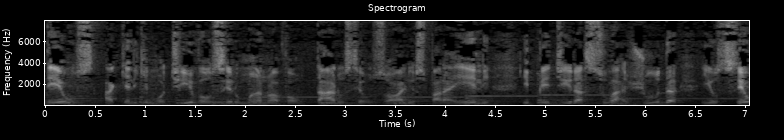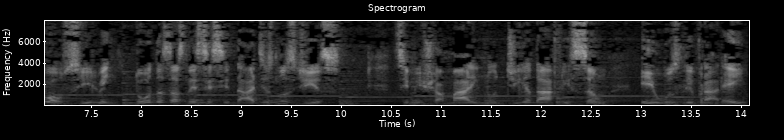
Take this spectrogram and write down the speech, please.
Deus, aquele que motiva o ser humano a voltar os seus olhos para Ele e pedir a sua ajuda e o seu auxílio em todas as necessidades, nos diz: Se me chamarem no dia da aflição, eu os livrarei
